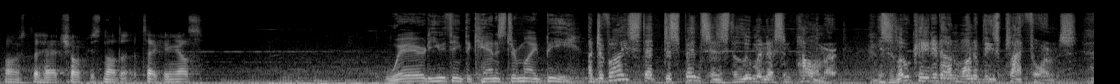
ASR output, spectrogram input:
As long as the hedgehog is not attacking us. Where do you think the canister might be? A device that dispenses the luminescent polymer is located on one of these platforms.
